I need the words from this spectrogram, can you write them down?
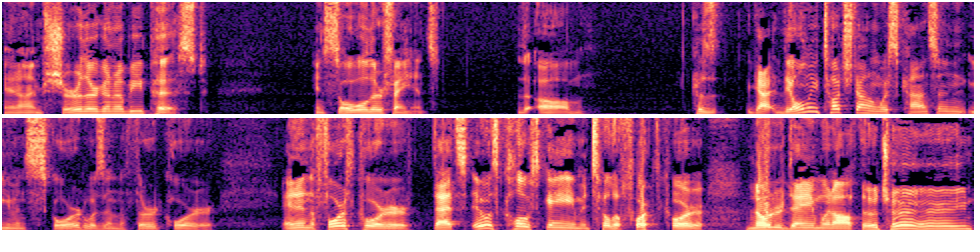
and I'm sure they're going to be pissed. And so will their fans. The, um, because the only touchdown Wisconsin even scored was in the third quarter. And in the fourth quarter, that's it was close game until the fourth quarter. Notre Dame went off the chain.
